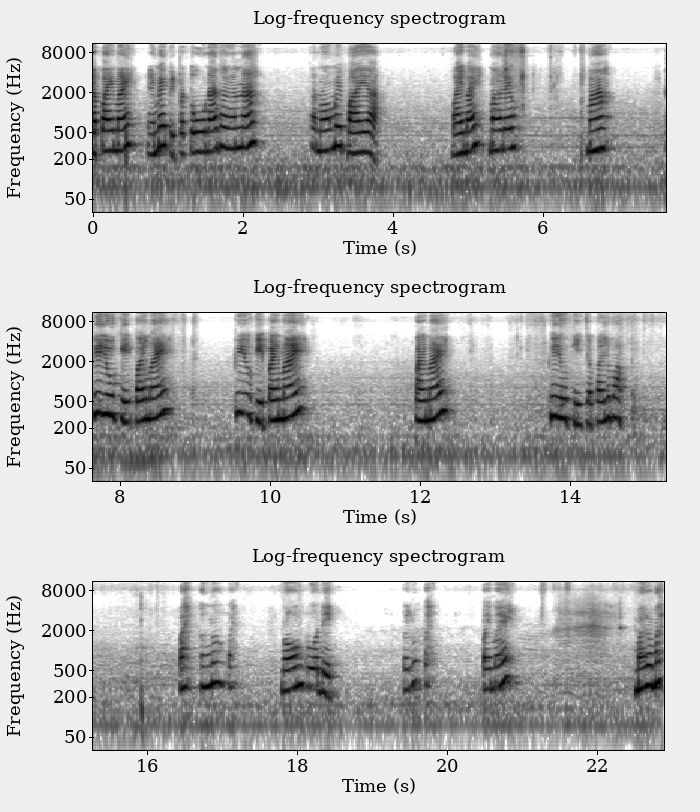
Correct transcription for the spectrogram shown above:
จะไปไหมเดี๋ยวแม่ปิดประตูนะถ้างั้นนะ ถ้าน้องไม่ไปอะ ไปไหม มาเร็ว มา พี่ยูกิไปไหม พี่ยูกิไปไหม ไปไหม พี่ยูกิจะไปหรือเปล่า ไปข้างนอกไป น้องกลัวเด็ก ไปลูกไป ไปไหม มาเร็วมา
